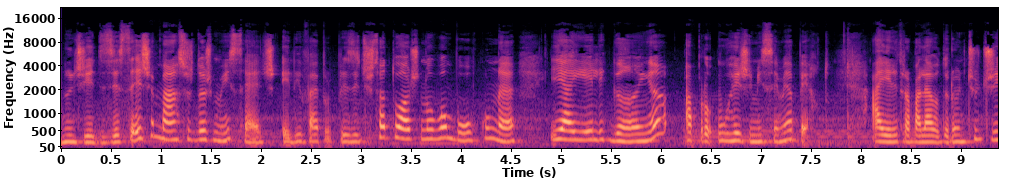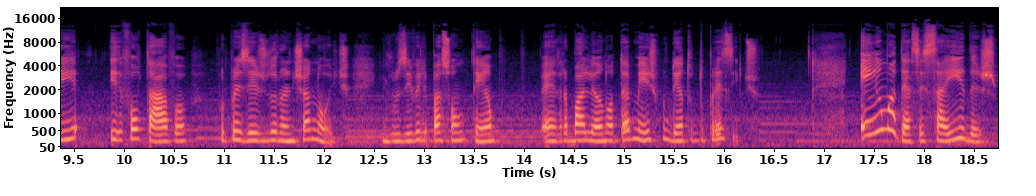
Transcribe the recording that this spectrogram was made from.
no dia 16 de março de 2007, ele vai para o presídio estadual de Novo Hamburgo, né? E aí ele ganha a, o regime semiaberto. Aí ele trabalhava durante o dia e voltava para o presídio durante a noite. Inclusive, ele passou um tempo é, trabalhando até mesmo dentro do presídio. Em uma dessas saídas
